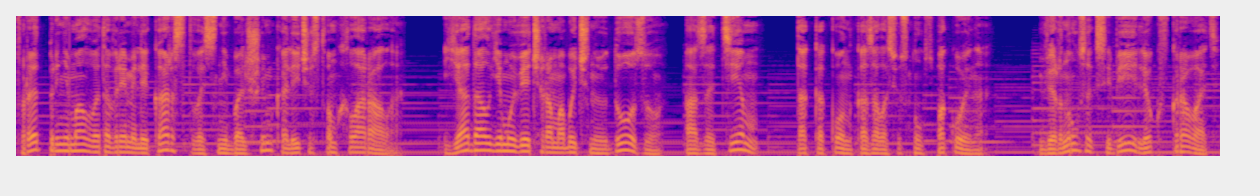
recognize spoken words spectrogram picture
Фред принимал в это время лекарства с небольшим количеством хлорала – я дал ему вечером обычную дозу, а затем, так как он, казалось, уснул спокойно, вернулся к себе и лег в кровать.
